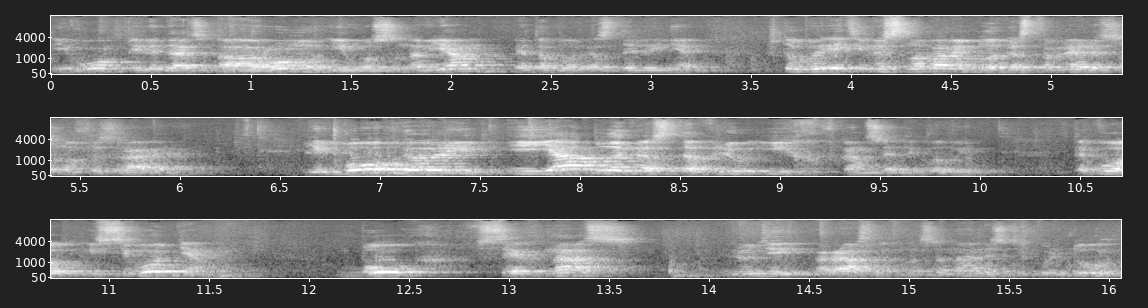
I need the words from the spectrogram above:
его передать Аарону и его сыновьям это благословение, чтобы этими словами благословляли сынов Израиля. И Бог говорит, и я благословлю их в конце этой главы. Так вот, и сегодня Бог всех нас, людей разных национальностей, культур,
